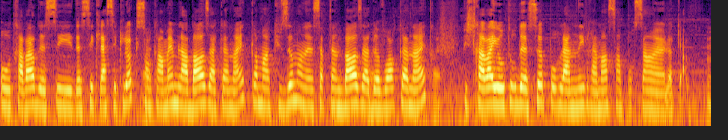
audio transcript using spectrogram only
au, travers de ces, de ces classiques-là qui sont quand même la base à connaître. Comme en cuisine, on a une certaine base à devoir connaître. Puis je travaille autour de ça pour l'amener vraiment 100% local. Hmm.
